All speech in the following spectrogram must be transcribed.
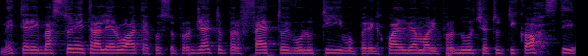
mettere i bastoni tra le ruote a questo progetto perfetto evolutivo per il quale dobbiamo riprodurci a tutti i costi,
